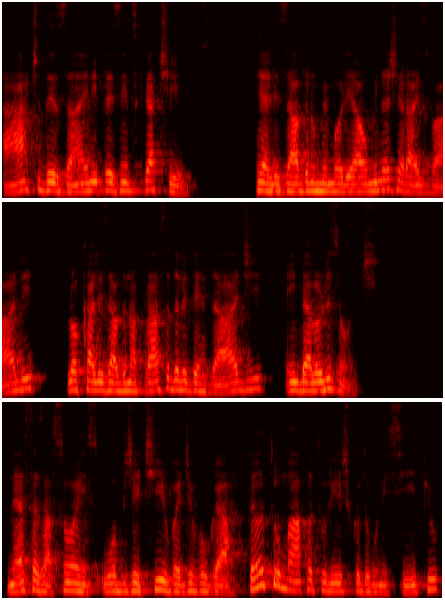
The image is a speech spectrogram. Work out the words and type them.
a Arte, Design e Presentes Criativos, realizado no Memorial Minas Gerais Vale, localizado na Praça da Liberdade, em Belo Horizonte. Nestas ações, o objetivo é divulgar tanto o mapa turístico do município,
